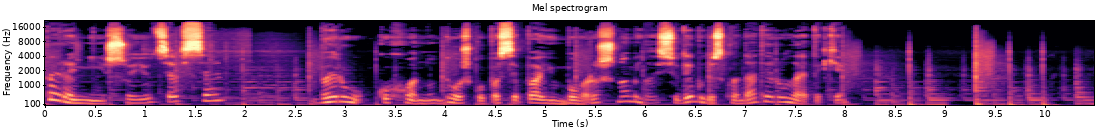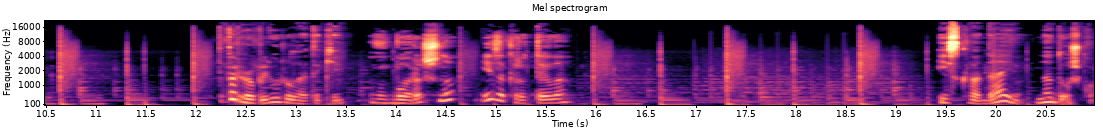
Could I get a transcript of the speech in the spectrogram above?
Перемішую це все, Беру кухонну дошку, посипаю борошном, сюди буду складати рулетики. Тепер роблю рулетики в борошно і закрутила. І складаю на дошку.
